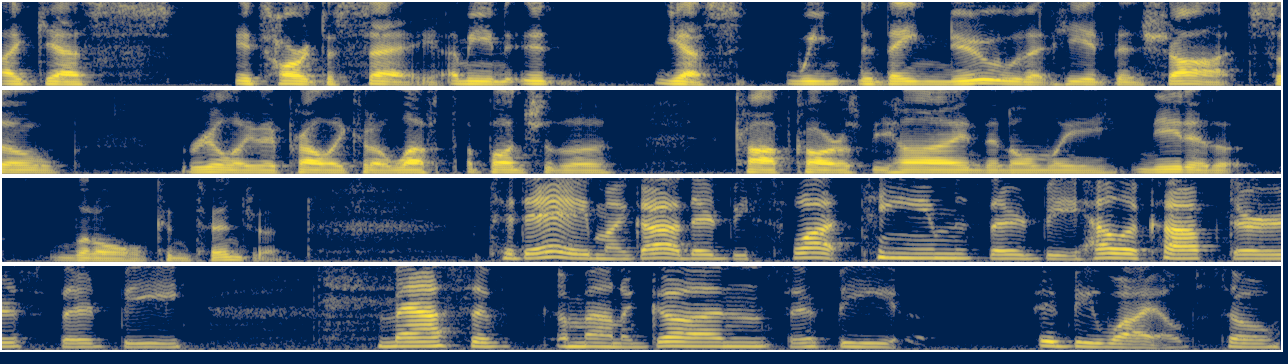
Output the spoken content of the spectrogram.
i guess it's hard to say i mean it yes we they knew that he had been shot so really they probably could have left a bunch of the cop cars behind and only needed a little contingent Today, my God, there'd be SWAT teams, there'd be helicopters, there'd be massive amount of guns. It'd be, it'd be wild. So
